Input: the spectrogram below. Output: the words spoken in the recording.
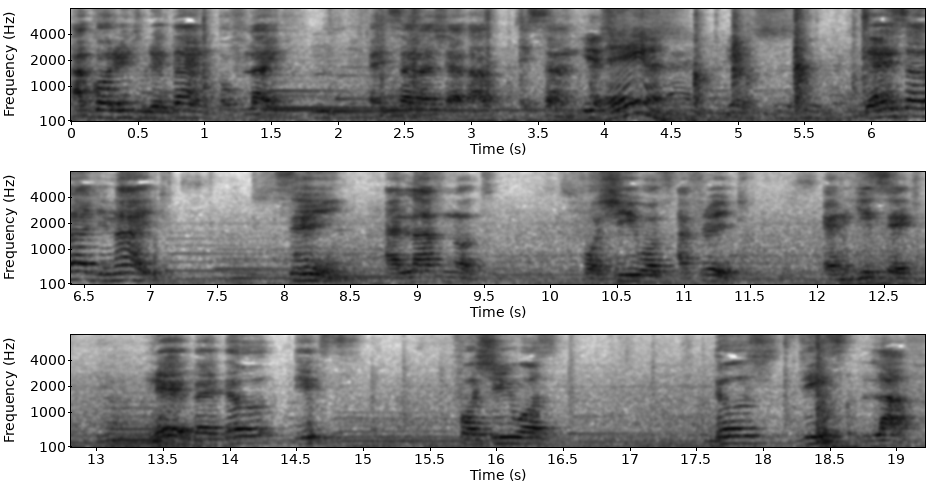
according to the time of life, mm. and Sarah shall have a son. Yes. Amen. Yes. Then Sarah denied, saying, I laugh not, for she was afraid. And he said, Nay, but thou didst, for she was, those didst laugh.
